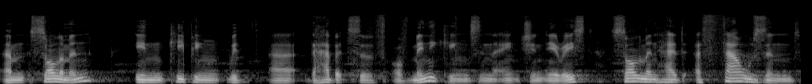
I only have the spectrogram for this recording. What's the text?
Um, Solomon, in keeping with uh, the habits of, of many kings in the ancient Near East, Solomon had a thousand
